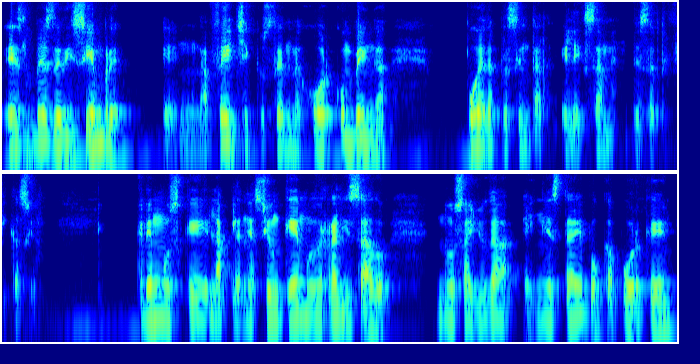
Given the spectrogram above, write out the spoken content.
el mes de diciembre, en una fecha que usted mejor convenga, pueda presentar el examen de certificación. Creemos que la planeación que hemos realizado nos ayuda en esta época porque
